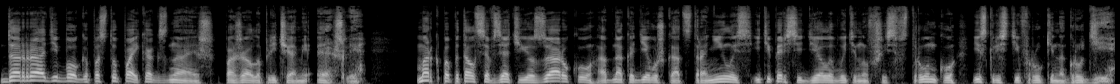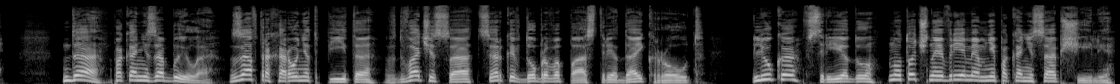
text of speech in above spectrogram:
«Да ради бога, поступай, как знаешь», — пожала плечами Эшли. Марк попытался взять ее за руку, однако девушка отстранилась и теперь сидела, вытянувшись в струнку и скрестив руки на груди. «Да, пока не забыла. Завтра хоронят Пита. В два часа церковь Доброго Пастыря Дайк-Роуд. Люка в среду, но точное время мне пока не сообщили.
